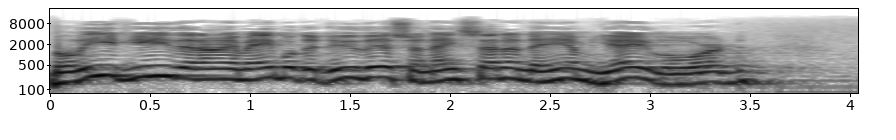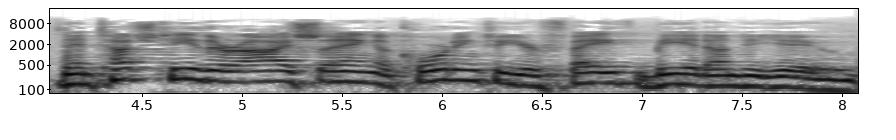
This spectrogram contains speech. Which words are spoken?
Believe ye that I am able to do this? And they said unto him, Yea, Lord. Then touched he their eyes, saying, According to your faith be it unto you.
